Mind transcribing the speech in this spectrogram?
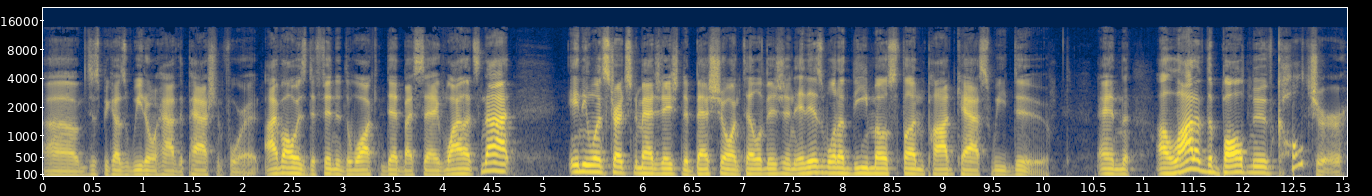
Um, just because we don't have the passion for it. I've always defended The Walking Dead by saying, while it's not anyone's stretched imagination the best show on television, it is one of the most fun podcasts we do. And a lot of the bald move culture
